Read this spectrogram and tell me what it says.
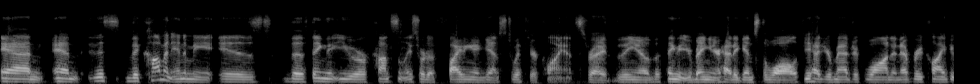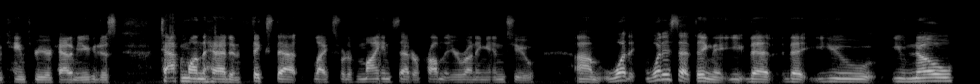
and and this the common enemy is the thing that you are constantly sort of fighting against with your clients right? The, you know the thing that you're banging your head against the wall. If you had your magic wand and every client who came through your academy you could just tap them on the head and fix that like sort of mindset or problem that you're running into. Um, what what is that thing that you that that you you know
